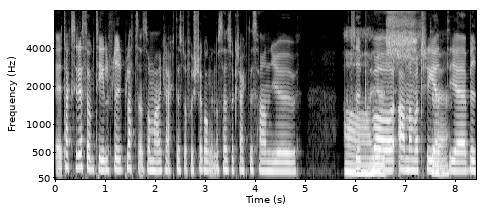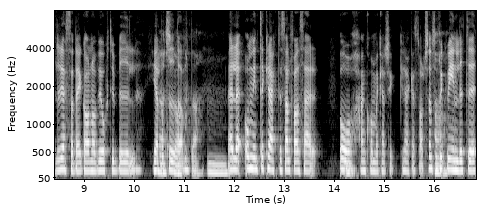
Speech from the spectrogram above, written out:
eh, taxiresan till flygplatsen som han kräktes då första gången. Och sen så kräktes han ju typ Ah, var just annan var det. tredje bilresa där och vi åkte bil hela tiden. Mm. Eller om inte kräktes i alla fall så här, åh han kommer kanske kräkas snart. Sen så fick vi in lite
